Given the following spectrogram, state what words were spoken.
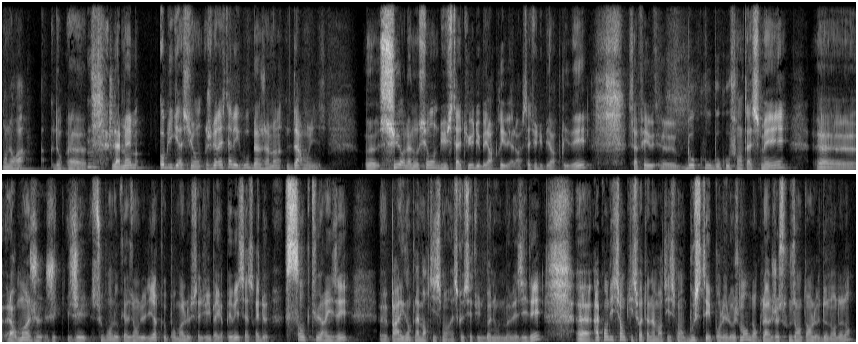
on aura donc, euh, la même obligation. Je vais rester avec vous, Benjamin Darmoise. Euh, sur la notion du statut du bailleur privé. Alors, statut du bailleur privé, ça fait euh, beaucoup, beaucoup fantasmer. Euh, alors, moi, j'ai souvent l'occasion de dire que pour moi, le statut du bailleur privé, ça serait de sanctuariser, euh, par exemple, l'amortissement. Est-ce que c'est une bonne ou une mauvaise idée? Euh, À condition qu'il soit un amortissement boosté pour les logements, donc là, je sous-entends le donnant-donnant.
